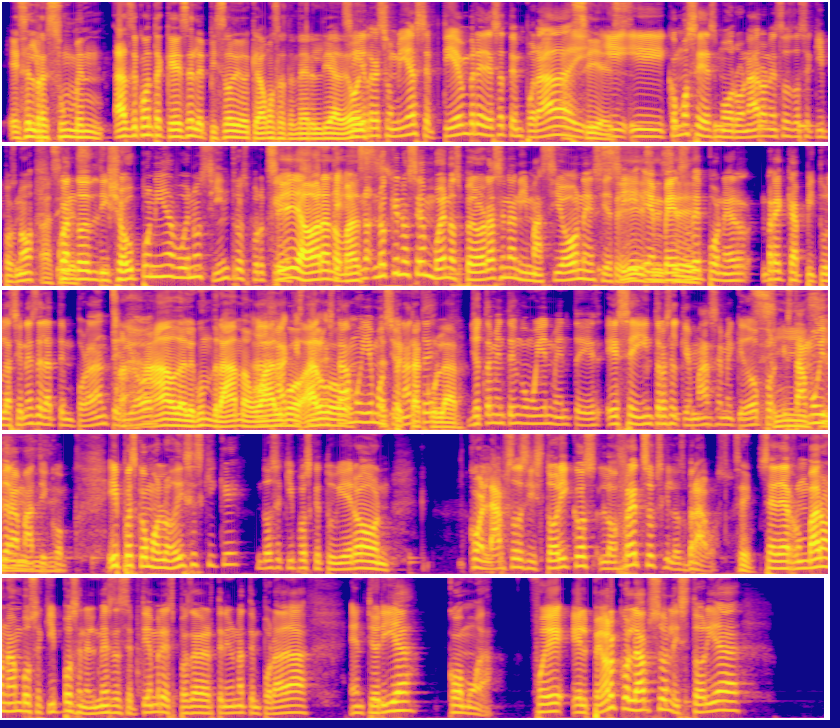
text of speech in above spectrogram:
es el resumen. Haz de cuenta que es el episodio que vamos a tener el día de hoy. Sí, resumía septiembre de esa temporada y, es. y- y cómo se desmoronaron esos dos equipos, ¿no? Así Cuando es. el D-Show ponía buenos intros, porque... Sí, ahora que- nomás. no, no que no sean buenos, pero ahora hacen animaciones y así, Sí, sí, en vez de poner recapitulaciones de la temporada anterior. Ajá, o de algún drama o Ajá, que algo, está- algo está muy emocionante. espectacular. Yo también tengo muy en mente e- ese intro es el que más se me quedó porque está muy dramático. Y pues como lo dices, Quique, dos equipos que tuvieron colapsos históricos, los Red Sox y los Bravos. Sí. Se derrumbaron ambos equipos en el mes de septiembre después de haber tenido una temporada, en teoría, cómoda. Fue el peor colapso en la historia,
